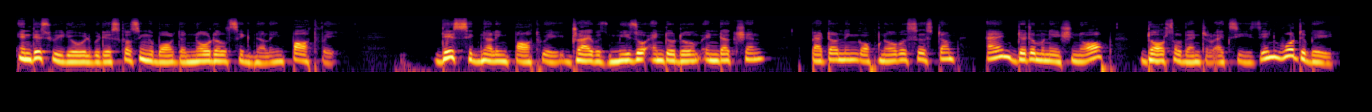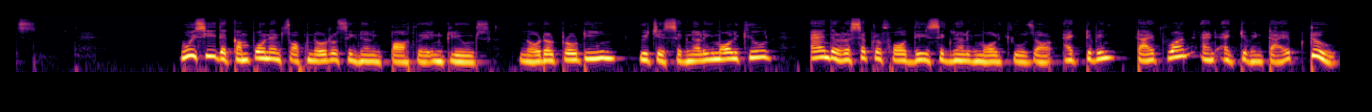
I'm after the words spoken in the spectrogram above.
In this video, we'll be discussing about the nodal signaling pathway. This signaling pathway drives mesoendoderm induction, patterning of nervous system, and determination of dorsal ventral axis in vertebrates. We see the components of nodal signaling pathway includes nodal protein, which is signaling molecule, and the receptor for these signaling molecules are activin type 1 and activin type 2.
